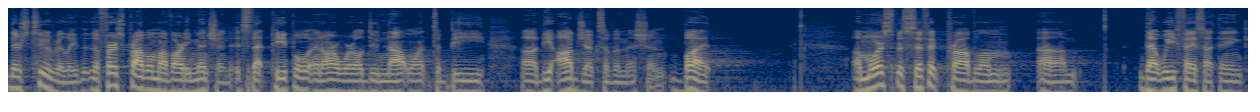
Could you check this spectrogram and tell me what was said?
there's two really. The first problem I've already mentioned it's that people in our world do not want to be uh, the objects of a mission. But a more specific problem um, that we face, I think,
